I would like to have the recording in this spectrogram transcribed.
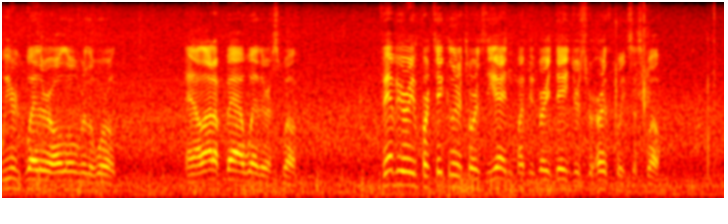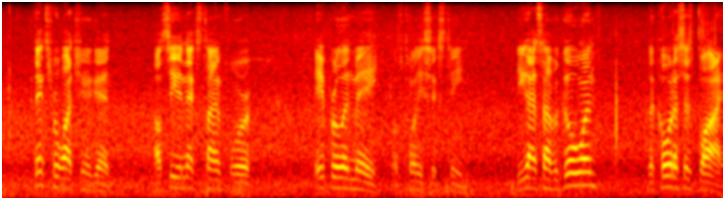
weird weather all over the world. And a lot of bad weather as well. February in particular, towards the end, might be very dangerous for earthquakes as well. Thanks for watching again. I'll see you next time for April and May of 2016. You guys have a good one. Dakota says bye.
